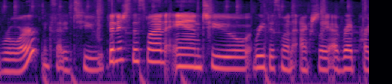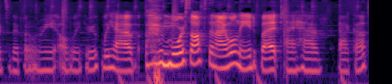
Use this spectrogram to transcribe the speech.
Rohr. I'm excited to finish this one and to read this one. Actually, I've read parts of it, but I want to read it all the way through. We have more socks than I will need, but I have backups,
